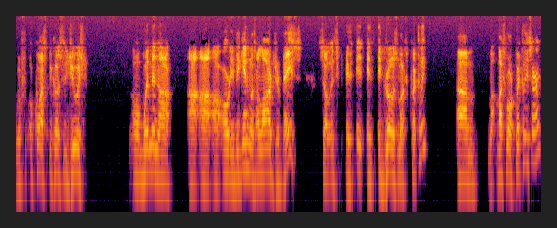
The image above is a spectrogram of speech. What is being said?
Of course, because the Jewish uh, women are, are, are already begin with a larger base, so it, it, it grows much quickly, um, much more quickly. Sorry.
